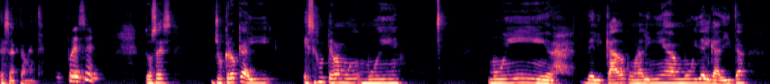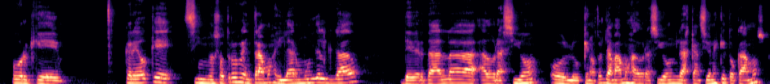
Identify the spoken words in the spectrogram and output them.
Exactamente. Puede ser. Entonces, yo creo que ahí ese es un tema muy, muy, muy delicado, con una línea muy delgadita, porque creo que si nosotros entramos a hilar muy delgado, de verdad la adoración o lo que nosotros llamamos adoración, las canciones que tocamos,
